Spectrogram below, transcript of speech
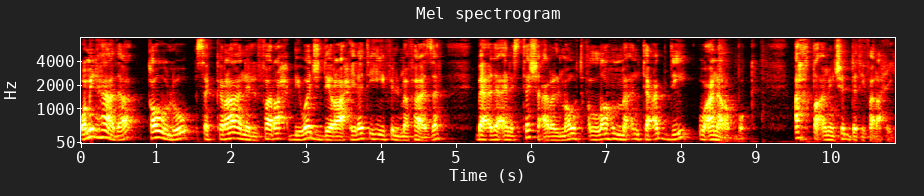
ومن هذا قول سكران الفرح بوجد راحلته في المفازة بعد أن استشعر الموت اللهم أنت عبدي وأنا ربك. أخطأ من شدة فرحه.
